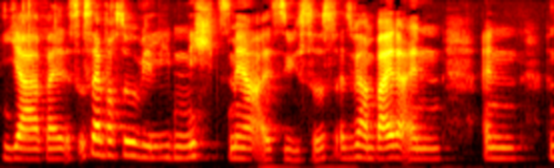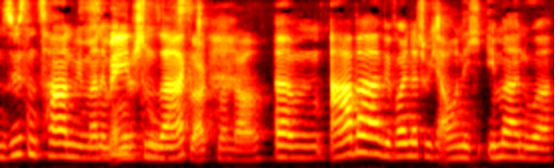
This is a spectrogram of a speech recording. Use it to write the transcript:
Ja, weil es ist einfach so, wir lieben nichts mehr als Süßes. Also wir haben beide einen einen, einen süßen Zahn, wie man Sweet im Englischen sagt. sagt man da. Ähm, aber wir wollen natürlich auch nicht immer nur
